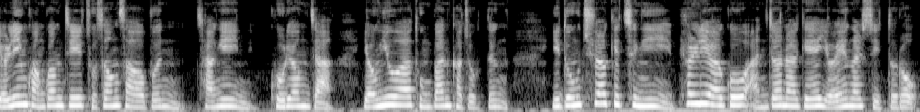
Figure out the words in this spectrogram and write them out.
열린 관광지 조성 사업은 장애인, 고령자, 영유아 동반 가족 등 이동 취약계층이 편리하고 안전하게 여행할 수 있도록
